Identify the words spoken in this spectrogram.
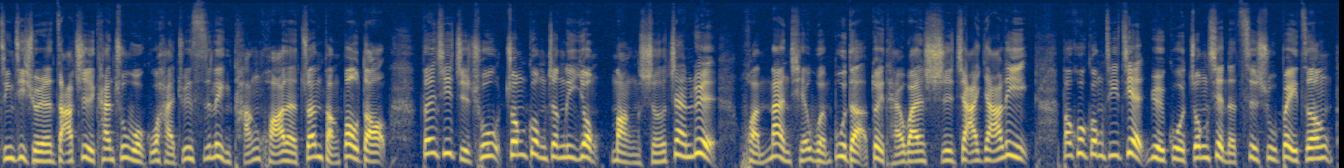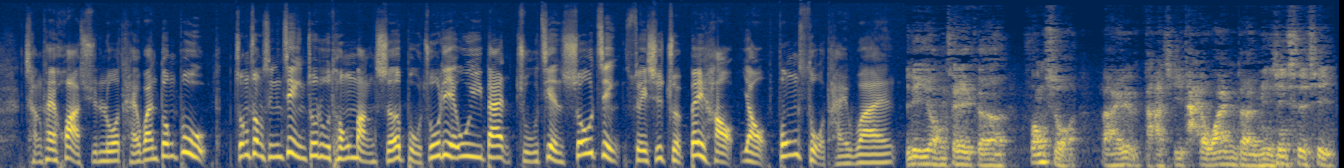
经济学人杂志刊出我国海军司令唐华的专访报道，分析指出，中共正利用蟒蛇战略，缓慢且稳步的对台湾施加压力，包括攻击舰越过中线的次数倍增，常态化巡逻台湾东部，种种行径就如同蟒蛇捕捉猎物一般，逐渐收紧，随时准备好要封锁台湾，利用这个封锁来打击台湾的民心士气。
